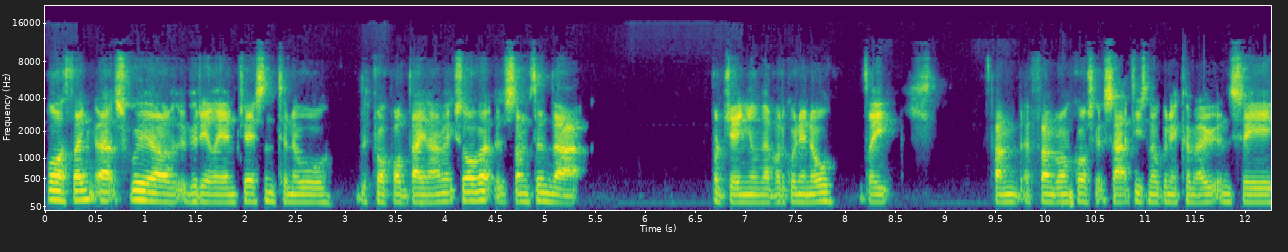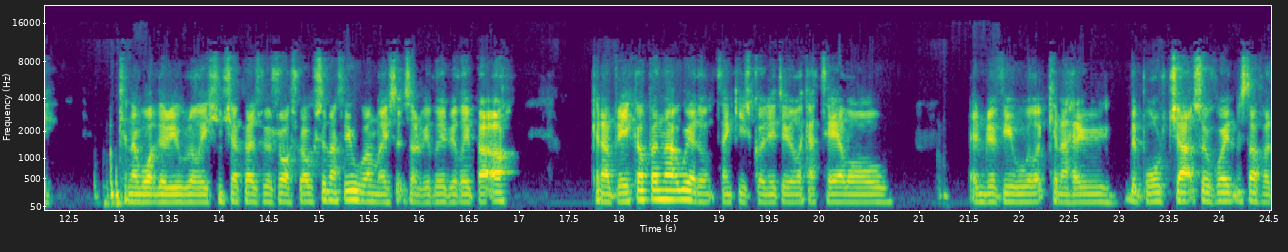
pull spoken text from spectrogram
Well, I think that's where it'd be really interesting to know the proper dynamics of it. It's something that we're genuinely never going to know. Like, if I'm if Van Bronckhorst gets sacked, he's not going to come out and say kind of what the real relationship is with Ross Wilson. I feel unless it's a really really bitter kind of breakup in that way. I don't think he's going to do like a tell all and reveal like kind of how the board chats have went and stuff. I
